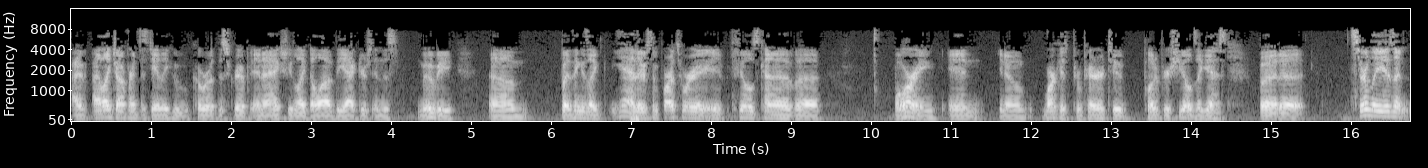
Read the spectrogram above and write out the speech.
I I like John Francis Daley who co-wrote the script, and I actually liked a lot of the actors in this movie. Um, but the thing is, like, yeah, there's some parts where it feels kind of uh, boring, and you know, Mark is prepared to put up your shields, I guess, but uh, it certainly isn't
